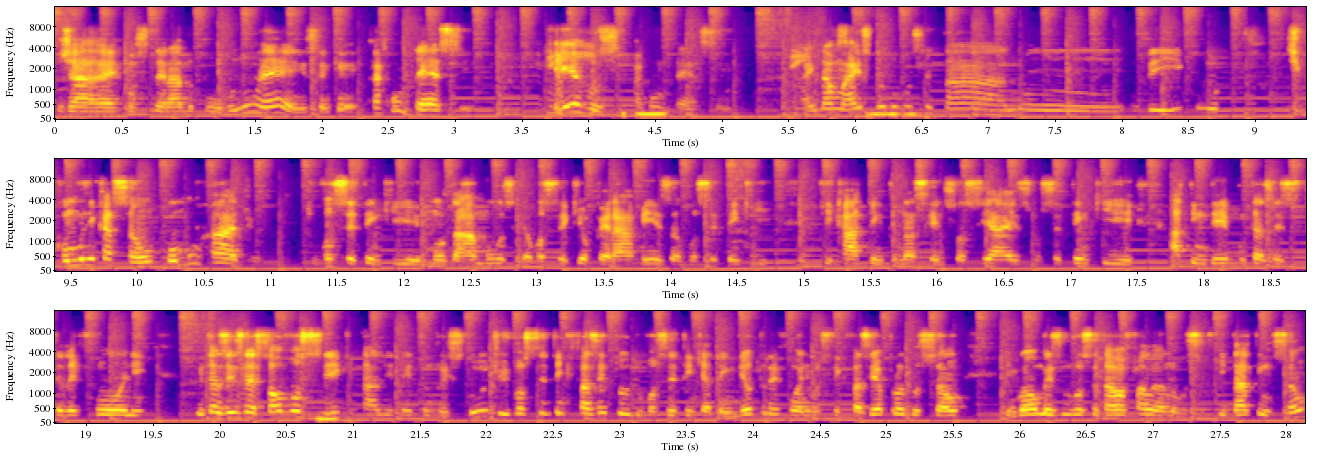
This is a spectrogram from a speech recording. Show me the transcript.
já é considerado burro. Não é, isso é que acontece. Erros acontecem. Ainda mais quando você está num veículo de comunicação como o rádio, que você tem que mudar a música, você tem que operar a mesa, você tem que ficar atento nas redes sociais, você tem que atender muitas vezes o telefone. Muitas vezes é só você que está ali dentro do estúdio e você tem que fazer tudo. Você tem que atender o telefone, você tem que fazer a produção, igual mesmo você estava falando, você tem que dar atenção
